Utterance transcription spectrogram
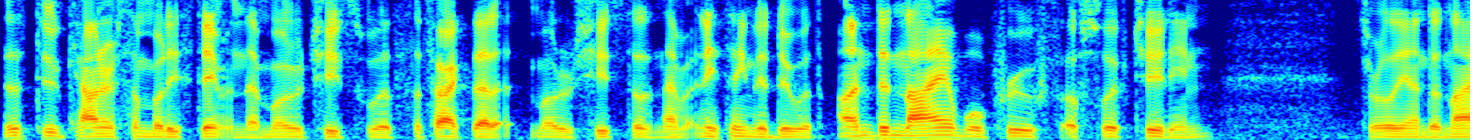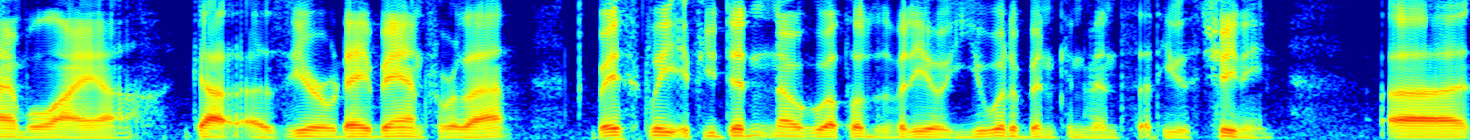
This dude counters somebody's statement that Moto cheats with the fact that Moto cheats doesn't have anything to do with undeniable proof of Swift cheating it's really undeniable. I uh, got a zero day ban for that. Basically, if you didn't know who uploaded the video, you would have been convinced that he was cheating. Uh,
